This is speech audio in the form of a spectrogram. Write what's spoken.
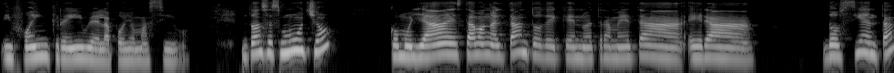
Y fue increíble el apoyo masivo. Entonces, mucho, como ya estaban al tanto de que nuestra meta era 200,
